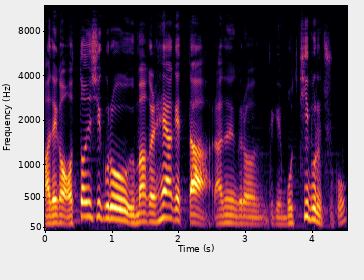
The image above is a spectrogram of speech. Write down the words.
아 내가 어떤 식으로 음악을 해야겠다라는 그런 되게 모티브를 주고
